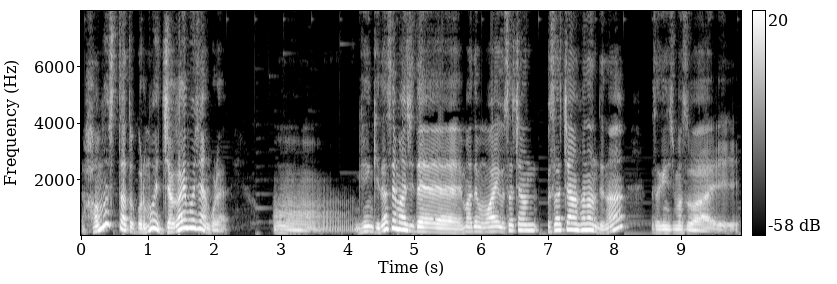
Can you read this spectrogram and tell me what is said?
ハムスターとこれもうジャガイモじゃん、これ。うーん。元気出せ、マジで。まあでも、わい、うさちゃん、うさちゃん派なんでな。うさぎにしますわい。ふ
